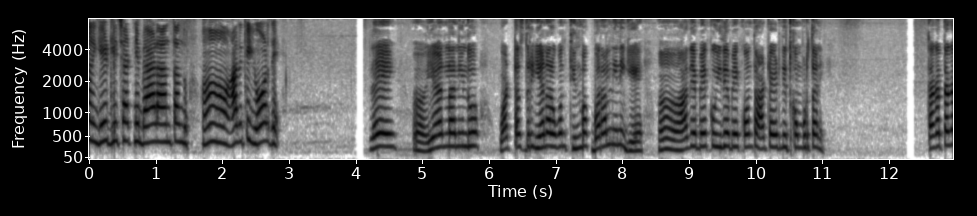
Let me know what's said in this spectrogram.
ನನಗೆ ಇಡ್ಲಿ ಚಟ್ನಿ ಬೇಡ ಅಂತಂದು. ಹಾ ಅದಕ್ಕೆ ಹೇಳ್ದೆ. ಲೇ ಏನ್ಲ ನಿಂದು? ಒಟ್ಟಸ್ದ್ರೆ ಏನಾರ ಒಂದು ತಿನ್ಬೇಕು ಬರಲ್ಲ ನಿನಗೆ? ಹಾ ಅದೇ ಬೇಕು ಇದೇ ಬೇಕು ಅಂತ ಆಟ ಹಿಡ್ದು ನಿಂತ್ಕೊಂಡ್ಬಿಡ್ತಾನೆ. ತಗ ತಗ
